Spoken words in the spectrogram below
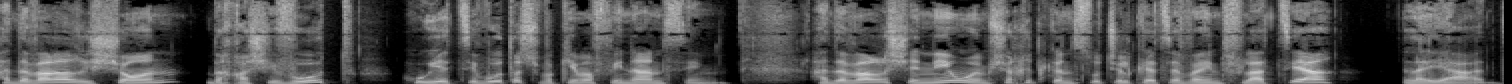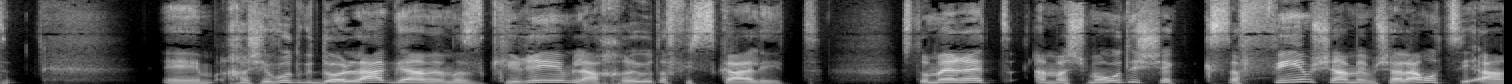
הדבר הראשון בחשיבות הוא יציבות השווקים הפיננסיים. הדבר השני הוא המשך התכנסות של קצב האינפלציה ליעד. אמ, חשיבות גדולה גם הם מזכירים לאחריות הפיסקלית. זאת אומרת, המשמעות היא שכספים שהממשלה מוציאה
